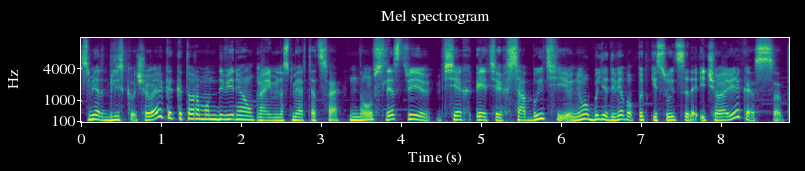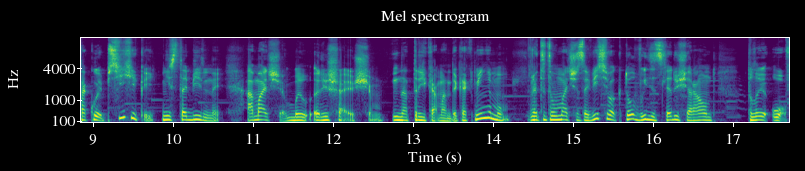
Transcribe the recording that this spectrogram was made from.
смерть близкого человека, которому он доверял, а именно смерть отца. Но вследствие всех этих событий у него были две попытки суицида. И человека с такой психикой нестабильной, а матч был решающим на три команды как минимум, от этого матча зависело, кто выйдет в следующий раунд плей-офф.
